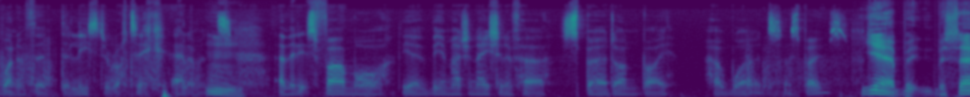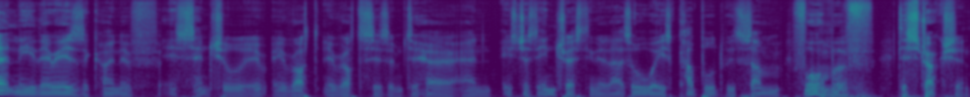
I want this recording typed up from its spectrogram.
one of the, the least erotic elements Mm. and that it's far more the the imagination of her spurred on by her words, I suppose. Yeah, but but certainly there is a kind of essential er- erot- eroticism to her, and it's just interesting that that's always coupled with some form of destruction.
